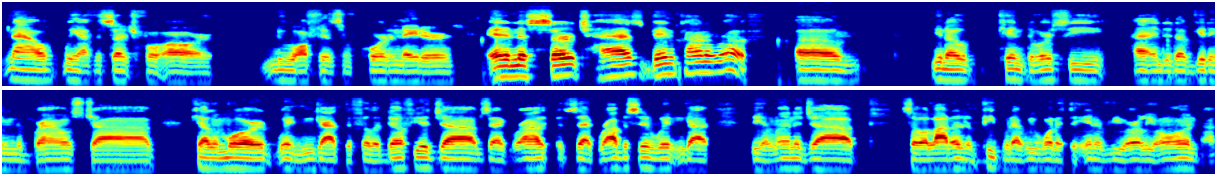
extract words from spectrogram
now we have to search for our new offensive coordinator, and the search has been kind of rough. Um, you know, Ken Dorsey ended up getting the Browns job. Kellen Moore went and got the Philadelphia job. Zach Ro- Zach Robinson went and got the Atlanta job. So a lot of the people that we wanted to interview early on, I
